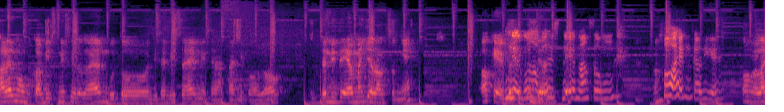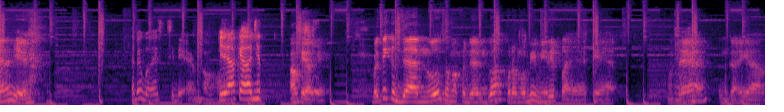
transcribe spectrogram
kalian mau buka bisnis gitu kan, butuh desain-desain nih silahkan di follow dan di DM aja langsung ya. Oke. Okay, Enggak, gue nggak boleh DM langsung. Huh? lain kali ya. Oh lain aja ya. Tapi boleh sih DM. Oh. Ya oke okay, lanjut. Oke okay, oke. Okay. Berarti kerjaan lu sama kerjaan gue kurang lebih mirip lah ya kayak maksudnya mm -hmm. enggak yang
